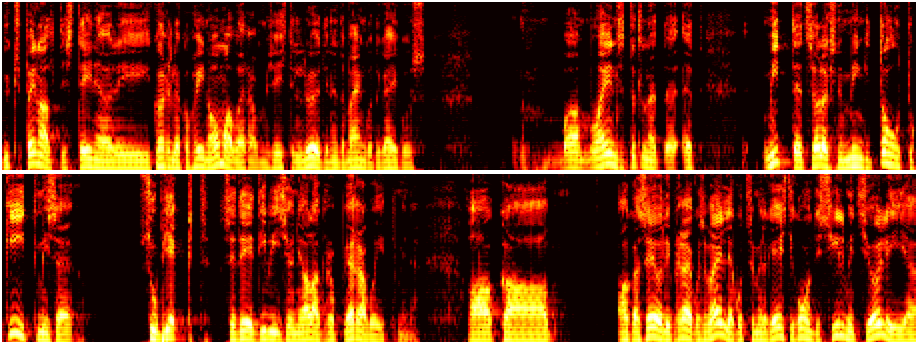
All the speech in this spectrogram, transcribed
üks penaltist, teine oli Karl-Jakob Heino oma värav, mis Eestile löödi nende mängude käigus. ma, ma endiselt ütlen, et, et mitte, et see oleks nüüd mingi tohutu kiitmise subjekt, see D-divisjoni alagrupi äravõitmine, aga aga see oli praegu see väljakutse, millega Eesti koondis silmitsi oli ja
